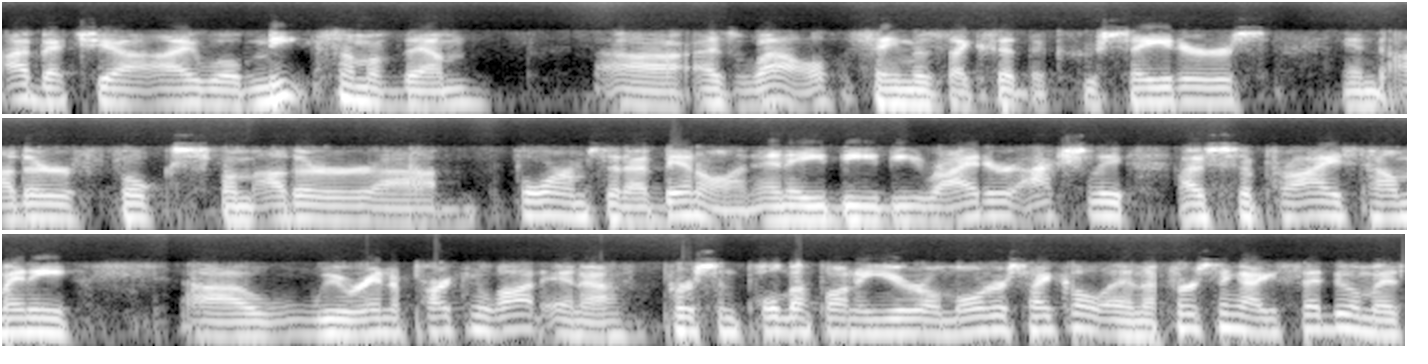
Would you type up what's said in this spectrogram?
I bet you I will meet some of them uh, as well. Same as, like I said, the Crusaders and other folks from other uh, forums that I've been on. NADB Rider. Actually, I was surprised how many. Uh, we were in a parking lot and a person pulled up on a Euro motorcycle, and the first thing I said to him is,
